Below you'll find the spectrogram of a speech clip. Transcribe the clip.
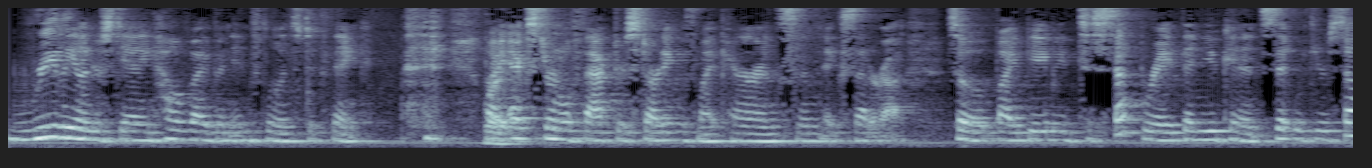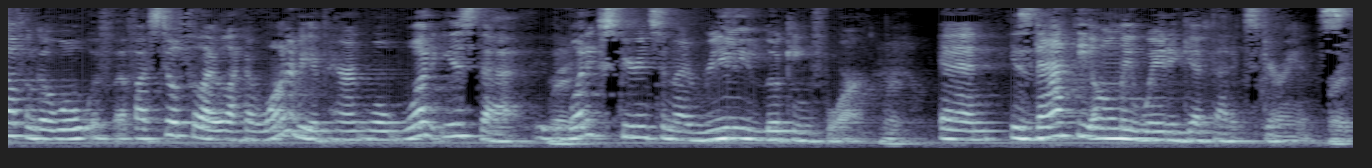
really understanding how have I been influenced to think by right. external factors starting with my parents and etc. So by being able to separate, then you can sit with yourself and go, well, if, if I still feel like I want to be a parent, well, what is that? Right. What experience am I really looking for? Right. And is that the only way to get that experience? Right.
